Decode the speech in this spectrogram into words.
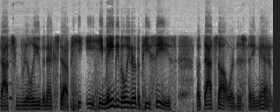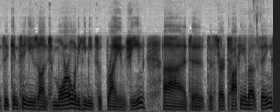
that's really the next step. He he, he may be the leader of the PCs, but that's not where this thing ends. It continues on tomorrow when he meets with Brian Jean uh, to to start talking about things.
